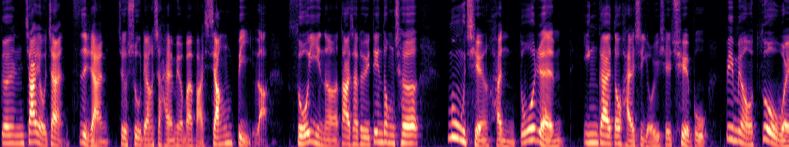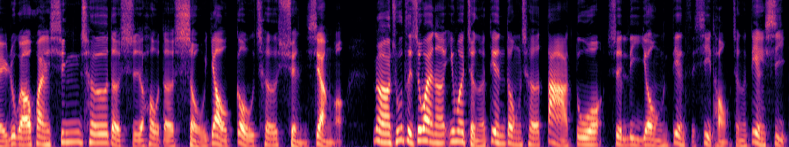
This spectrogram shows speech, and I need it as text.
跟加油站自然这个数量是还没有办法相比了，所以呢，大家对于电动车目前很多人。应该都还是有一些却步，并没有作为如果要换新车的时候的首要购车选项哦。那除此之外呢，因为整个电动车大多是利用电子系统，整个电系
